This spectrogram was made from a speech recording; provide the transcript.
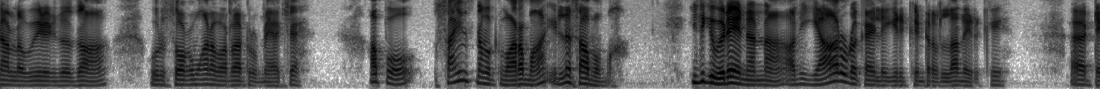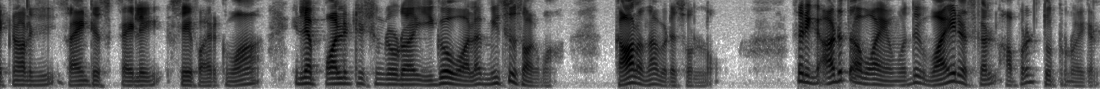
நாளில் உயிரிழந்தது தான் ஒரு சோகமான வரலாற்று உண்மையாச்சே. அப்போது சயின்ஸ் நமக்கு வரமா இல்லை சாபமா? இதுக்கு விட என்னென்னா அது யாரோட கையில் இருக்குன்றதுலாம் இருக்குது டெக்னாலஜி சயின்டிஸ்ட் கையில் சேஃபாக இருக்குமா? இல்லை பாலிட்டிஷியன்களோட இகோவால் மிஸ்யூஸ் ஆகுமா? காலம் தான் விட சொல்லணும். சரிங்க அடுத்த அபாயம் வந்து வைரஸ்கள் அப்புறம் தொற்று நோய்கள்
